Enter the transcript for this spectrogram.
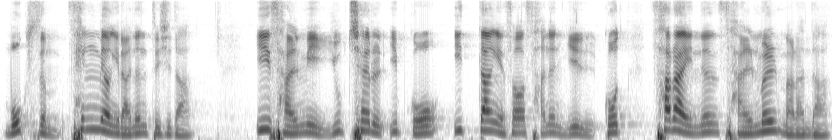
목숨, 생명이라는 뜻이다. 이 삶이 육체를 입고 이 땅에서 사는 일, 곧 살아있는 삶을 말한다.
